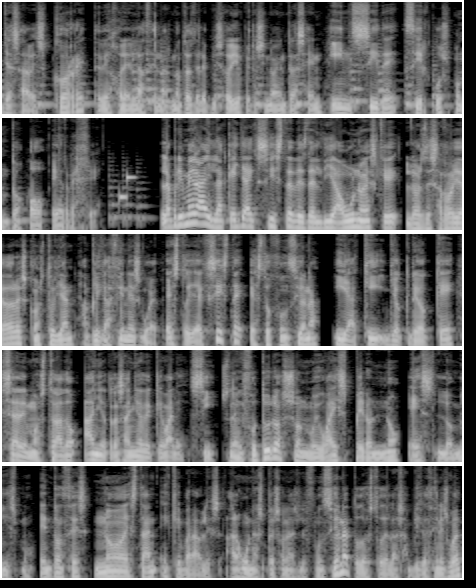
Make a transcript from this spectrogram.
ya sabes, corre, te dejo el enlace en las notas del episodio, pero si no entras en insidecircus.org. La primera y la que ya existe desde el día 1 es que los desarrolladores construyan aplicaciones web. Esto ya existe, esto funciona y aquí yo creo que se ha demostrado año tras año de que vale, sí, en el futuro son muy guays, pero no es lo mismo. Entonces no están equiparables. A algunas personas les funciona todo esto de las aplicaciones web,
